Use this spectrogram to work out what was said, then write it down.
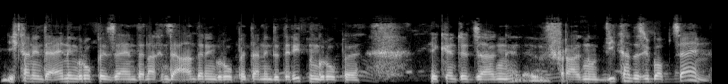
Ich kann in der einen Gruppe sein, danach in der anderen Gruppe, dann in der dritten Gruppe. Ihr könntet sagen, fragen, wie kann das überhaupt sein?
